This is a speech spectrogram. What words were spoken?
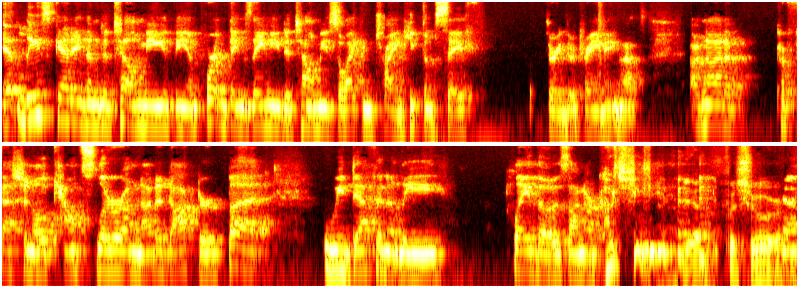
at least getting them to tell me the important things they need to tell me so I can try and keep them safe during their training. That's I'm not a professional counselor, I'm not a doctor, but we definitely play those on our coaching. yeah, for sure. Yeah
